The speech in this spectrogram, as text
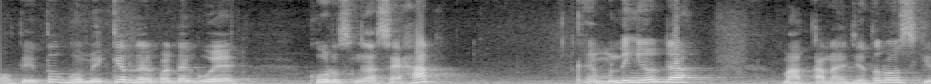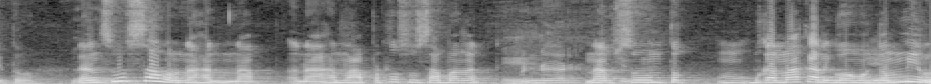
waktu itu gue mikir daripada gue kurus nggak sehat, yang mending ya udah makan aja terus gitu. Dan susah loh nahan nap, nahan lapar tuh susah banget. Bener. nafsu untuk m- bukan makan gue mau ngemil.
